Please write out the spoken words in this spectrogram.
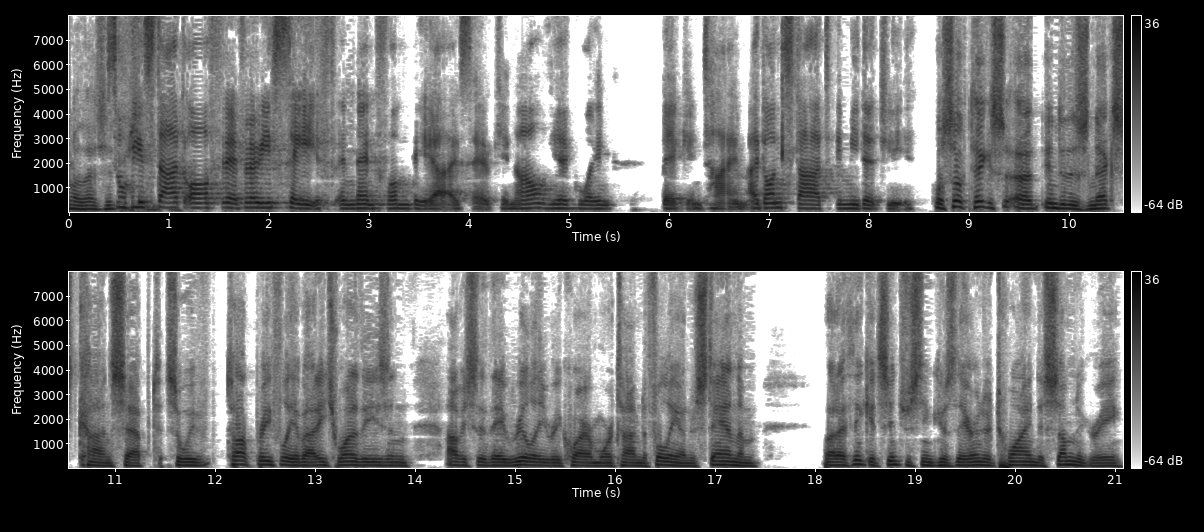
Oh, so we start off very safe and then from there i say okay now we are going back in time. I don't start immediately. Well, so take us uh, into this next concept. So we've talked briefly about each one of these, and obviously they really require more time to fully understand them. But I think it's interesting because they are intertwined to some degree.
